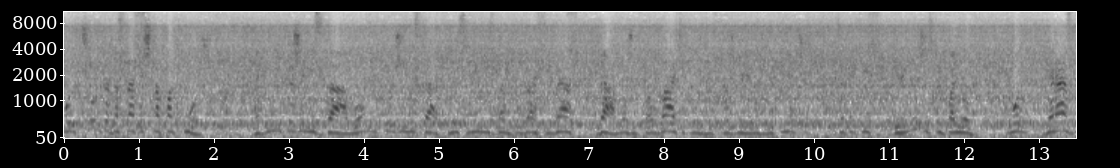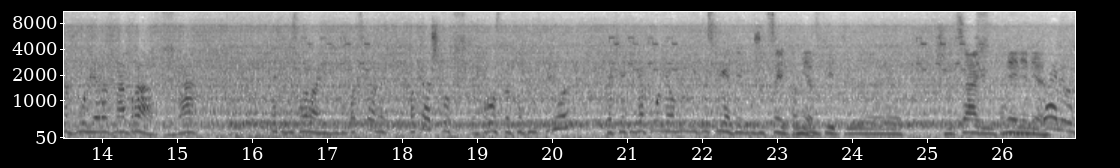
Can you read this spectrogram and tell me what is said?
он в чем-то достаточно похож. Одни и те же места, волны в тех же местах, плюс-минус там туда-сюда. Да, может колбасить, может быть сложнее, может быть легче. Все-таки пиранический полет, он гораздо более разнообразный, да. Тебе слова не буду подсказывать. Пока что просто топим вперед. Как я тебя понял, мы не преследуем уже цель там Нет. э, Швейцарию, там, Не-не-не. или в Италию.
